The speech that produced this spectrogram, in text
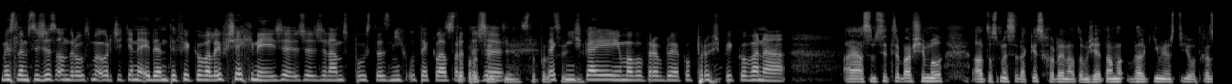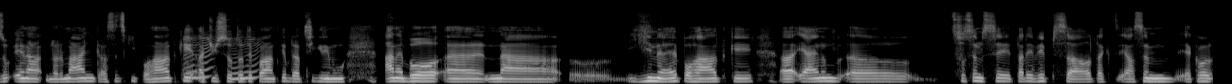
Myslím si, že s Ondrou jsme určitě neidentifikovali všechny, že, že, že nám spousta z nich utekla, 100%, protože 100%. ta knížka je jima opravdu jako prošpikovaná. A já jsem si třeba všiml, a to jsme se taky shodli na tom, že je tam velký množství odkazů i na normální klasické pohádky, mm-hmm, ať už jsou to ty mhm. pohádky bratří Grimů, anebo eh, na uh, jiné pohádky. Uh, já jenom uh, co jsem si tady vypsal, tak já jsem jako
